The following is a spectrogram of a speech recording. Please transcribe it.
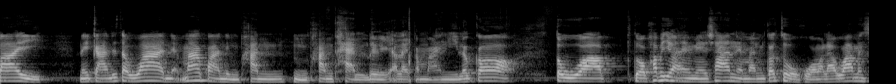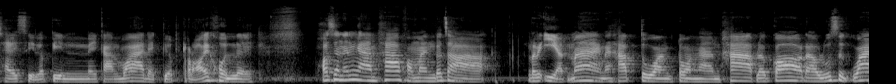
ใบในการที่จะวาดเนี่ยมากกว่าหนึ่งพันถึงพันแผ่นเลยอะไรประมาณนี้ แล้วก็ตัวตัวภาพยนตร์แอนิเมชันเนี่ยมันก็จั่วหัวมาแล้วว่ามันใช้ศิลปินในการวาดเกือบร้อยคนเลย เพราะฉะนั้นงานภาพของมันก็จะ ละเอียดมากนะครับ ตัวตัวงานภาพแล้วก็เรารู้สึกว่า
